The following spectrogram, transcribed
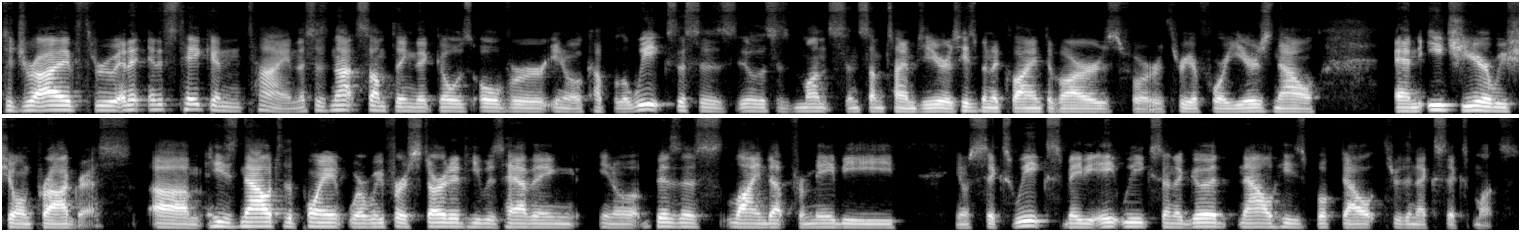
to drive through, and, it, and it's taken time. This is not something that goes over you know a couple of weeks. This is you know, this is months and sometimes years. He's been a client of ours for three or four years now, and each year we've shown progress. Um, he's now to the point where we first started, he was having you know business lined up for maybe you know six weeks, maybe eight weeks, and a good. Now he's booked out through the next six months.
